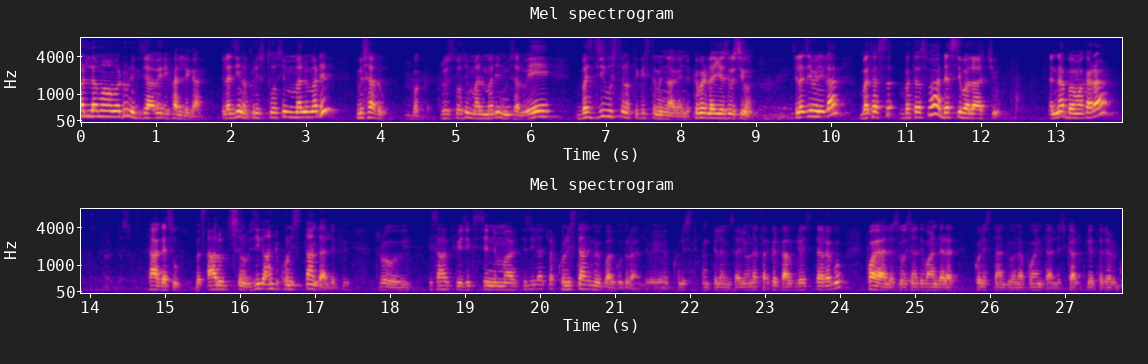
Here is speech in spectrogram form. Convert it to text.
መለማመዱን እግዚአብሔር ይፈልጋል። ስለዚህ ነው ክርስቶስን መልመድን ምሰሉ። ክርስቶስን መልመድን ምሰሉ። ይሄ በዚህ ውስጥ ነው ትዕግስት የምናገኘው። ክብር ለኢየሱስ ሲሆን፣ ስለዚህ ምን ይላል? በተስፋ ደስ ይበላችሁ እና በመከራ ታገሱ፣ በጸሎት ጽኑ። እዚህ ጋር አንድ constant አለ። ድሮ ሂሳብ ፊዚክስ ስንማር ትዝ ይላችኋል። constant የሚባል ቁጥር አለ። constant ለምሳሌ የሆነ circle calculate ስታደርጉ π ያለ ሶስት ነጥብ አንድ አራት constant የሆነ point አለች calculate ተደርጎ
